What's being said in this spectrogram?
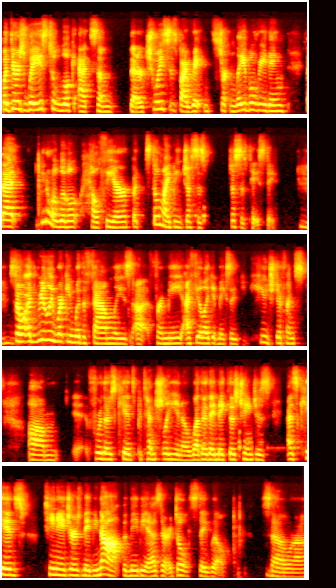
But there's ways to look at some better choices by certain label reading that you know a little healthier, but still might be just as just as tasty. Mm-hmm. So I'm really working with the families. Uh, for me, I feel like it makes a huge difference um, for those kids potentially. You know, whether they make those changes as kids, teenagers, maybe not, but maybe as they're adults, they will. So uh,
